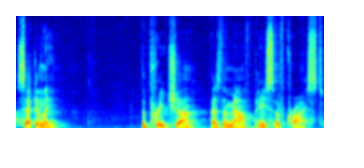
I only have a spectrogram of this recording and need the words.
Secondly, the preacher as the mouthpiece of Christ.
